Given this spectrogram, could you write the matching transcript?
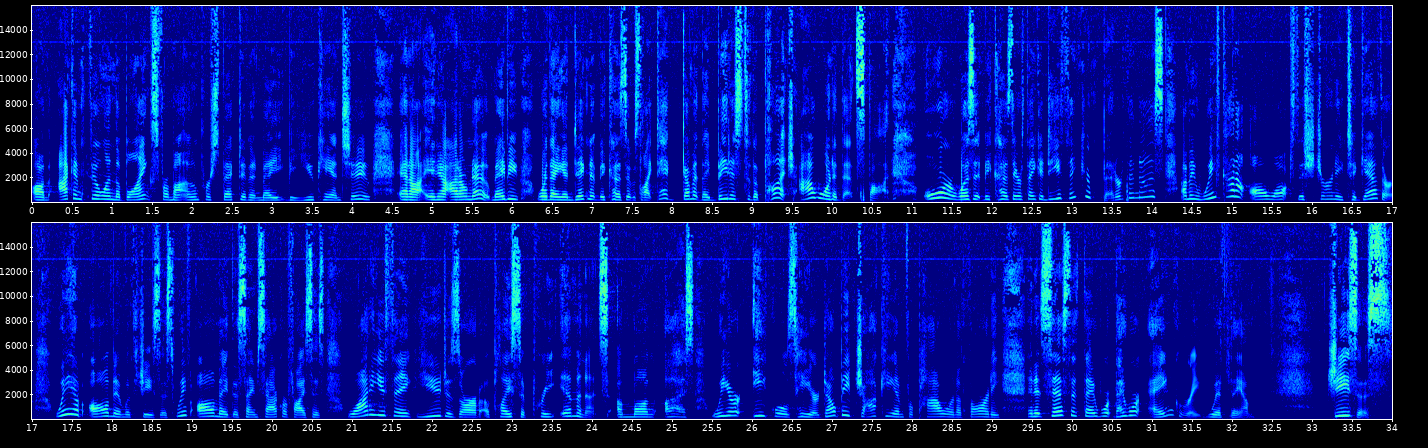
Um, I can fill in the blanks from my own perspective, and maybe you can too. And I, you know, I don't know. Maybe were they indignant because it was like, Dad, gummit, they beat us to the punch. I wanted that spot. Or was it because they're thinking, do you think you're better than us? I mean, we've kind of all walked this journey together. We have all been with Jesus, we've all made the same sacrifices. Why do you think you deserve a place of preeminence among us? We are equals here. Don't be jockeying for power and authority. And it says that they were, they were angry with them. Jesus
